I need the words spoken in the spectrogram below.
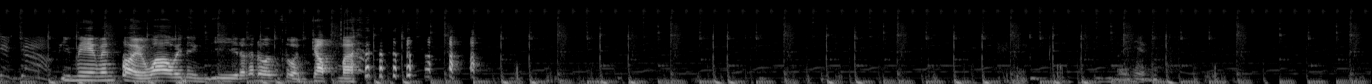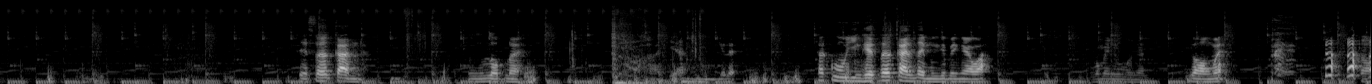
Get down. พี่เมงแม่งต่อยว่าวไปหนึ่งทีแล้วก็โดนสวนกลับมา เทเซอร์กันมึงหลบหน่อยอะเดี๋ยวยิงก็ได้ถ้ากูยิงเทเซอร์กันใส่มึงจะเป็นไงวะผมก็ไม่รู้เหมือนกันลองไหมต้อง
